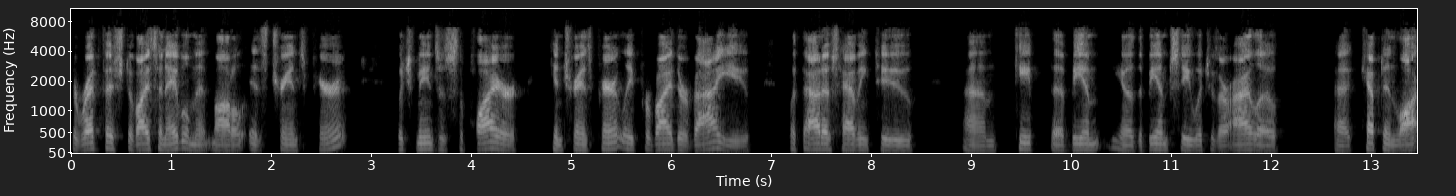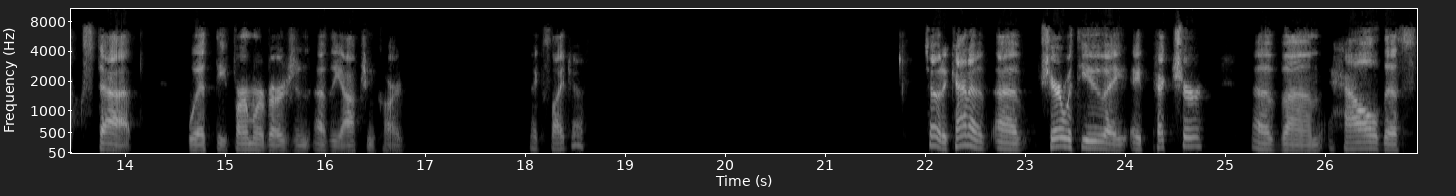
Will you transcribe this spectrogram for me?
the Redfish device enablement model is transparent, which means a supplier can transparently provide their value without us having to um, keep the BM, you know, the BMC, which is our iLO, uh, kept in lockstep with the firmware version of the option card. Next slide, Jeff. So to kind of uh, share with you a, a picture of um, how this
